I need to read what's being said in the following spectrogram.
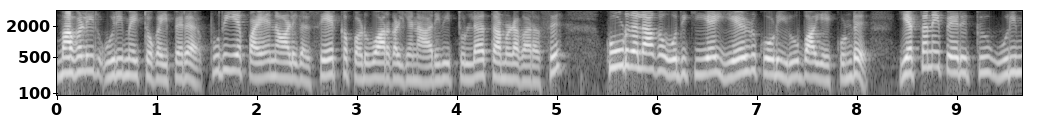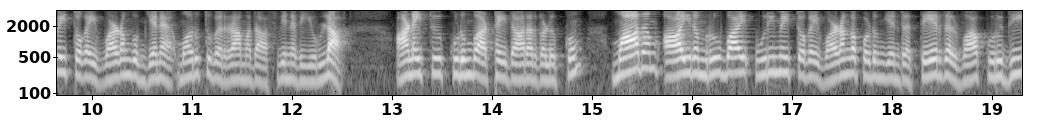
மகளிர் உரிமை தொகை பெற புதிய பயனாளிகள் சேர்க்கப்படுவார்கள் என அறிவித்துள்ள தமிழக அரசு கூடுதலாக ஒதுக்கிய ஏழு கோடி ரூபாயை கொண்டு எத்தனை பேருக்கு உரிமை தொகை வழங்கும் என மருத்துவர் ராமதாஸ் வினவியுள்ளார். அனைத்து குடும்ப அட்டைதாரர்களுக்கும் மாதம் ஆயிரம் ரூபாய் உரிமை தொகை வழங்கப்படும் என்ற தேர்தல் வாக்குறுதி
